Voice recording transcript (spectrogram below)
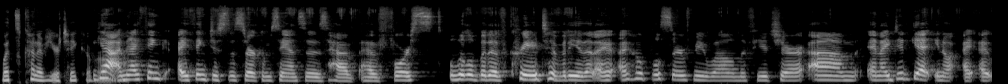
what's kind of your take over yeah i mean i think i think just the circumstances have have forced a little bit of creativity that i, I hope will serve me well in the future um, and i did get you know I, I,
